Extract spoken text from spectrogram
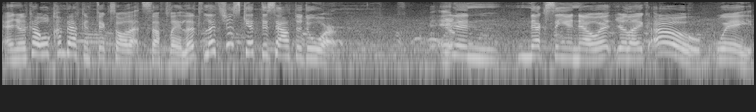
And you're like, oh, we'll come back and fix all that stuff later. Let's, let's just get this out the door. Yep. And then next thing you know it, you're like, oh, wait,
